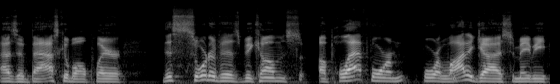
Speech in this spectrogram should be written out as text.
as a basketball player. This sort of has become a platform for a lot of guys to maybe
